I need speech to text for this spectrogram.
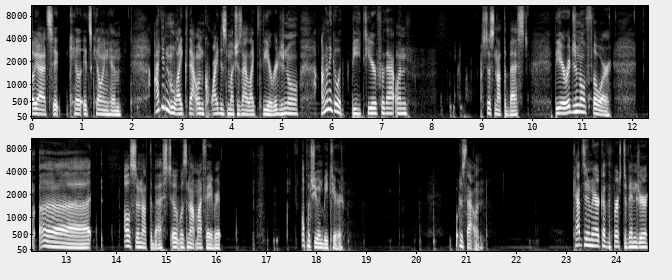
Oh yeah, it's it kill it's killing him. I didn't like that one quite as much as I liked the original. I'm gonna go with B tier for that one. It's just not the best. The original Thor, uh, also not the best. It was not my favorite. I'll put you in B tier. What is that one? Captain America: The First Avenger,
